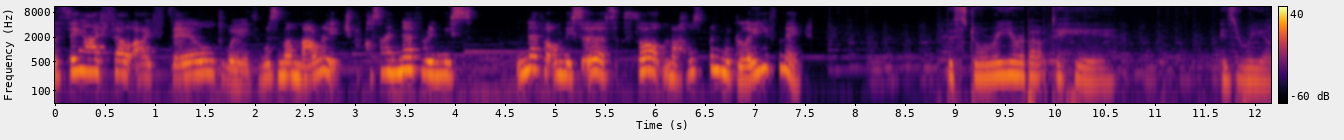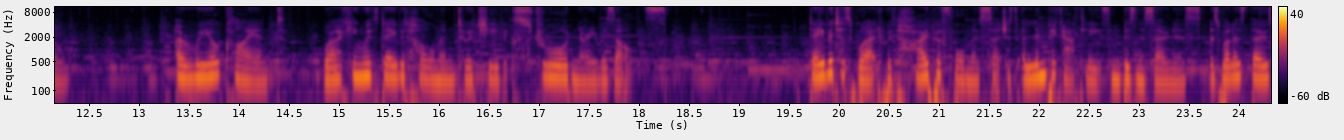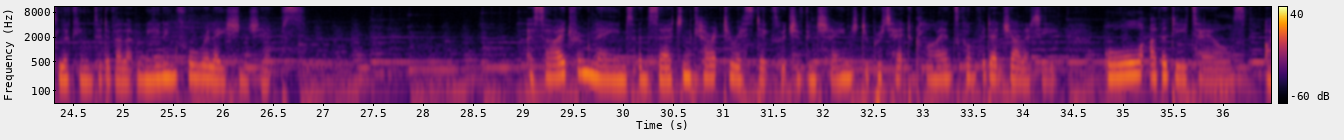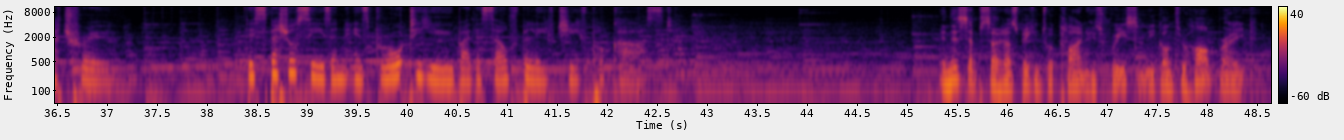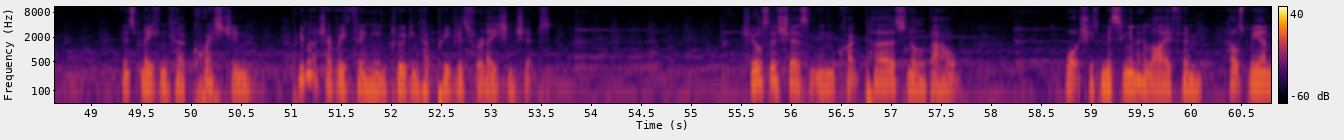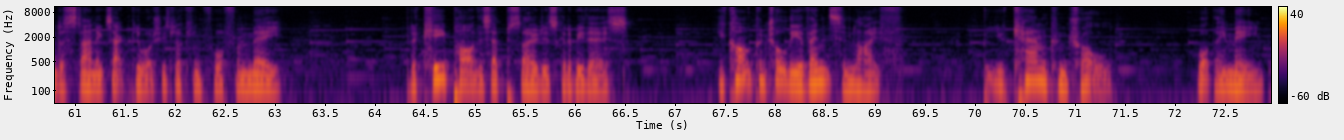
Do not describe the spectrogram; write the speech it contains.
the thing I felt I failed with was my marriage because I never in this, never on this earth thought my husband would leave me. The story you're about to hear is real. A real client working with David Hulman to achieve extraordinary results. David has worked with high performers such as Olympic athletes and business owners, as well as those looking to develop meaningful relationships. Aside from names and certain characteristics which have been changed to protect clients' confidentiality, all other details are true. This special season is brought to you by the Self Belief Chief podcast. In this episode, I'm speaking to a client who's recently gone through heartbreak and it's making her question pretty much everything, including her previous relationships. She also shares something quite personal about what she's missing in her life and helps me understand exactly what she's looking for from me. But a key part of this episode is going to be this you can't control the events in life, but you can control what they mean.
